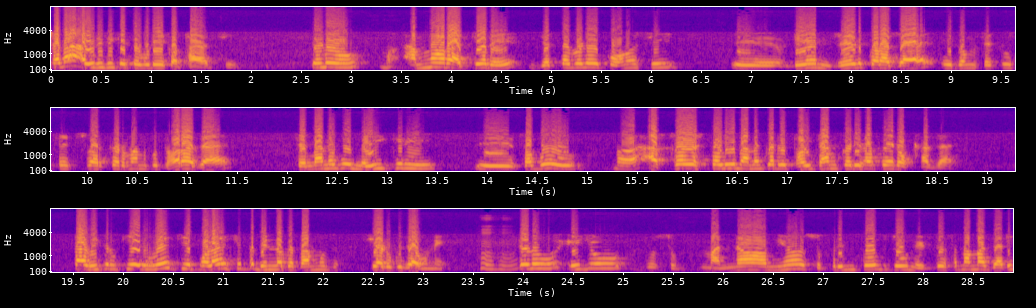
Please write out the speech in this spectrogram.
ଛଡ଼ା ଆହୁରି ବି କେତେ ଗୁଡ଼ିଏ କଥା ଅଛି ତେଣୁ ଆମ ରାଜ୍ୟରେ ଯେତେବେଳେ କୌଣସି डीएम रेड करा जाए एवं सेटू सेक्स वर्कर मान को धरा जाए से माने को नहीं करी सब आश्रय स्थल मान थैथान करने रखा जाए ता भितर किए रुए किए पलाए से तो भिन्न कथा मुझे को जाऊनी हम्म, हम्म। तेणु ये जो माननीय सुप्रीम कोर्ट जो निर्देशनामा जारी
